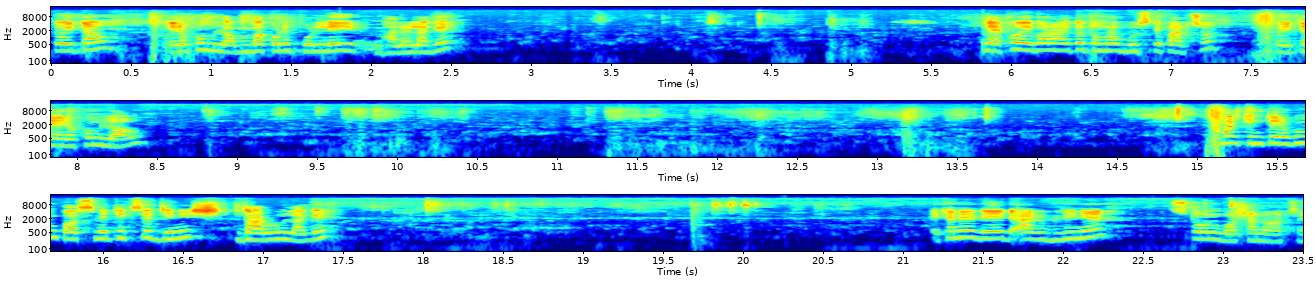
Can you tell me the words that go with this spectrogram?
তো এটাও এরকম লম্বা করে পড়লেই ভালো লাগে। দেখো, এবার হয়তো তোমরা বুঝতে পারছ, তো এটা এরকম লং আমার কিন্তু এরকম কসমেটিক্সের জিনিস দারুণ লাগে। এখানে রেড আর গ্রিনের স্টোন বসানো আছে।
